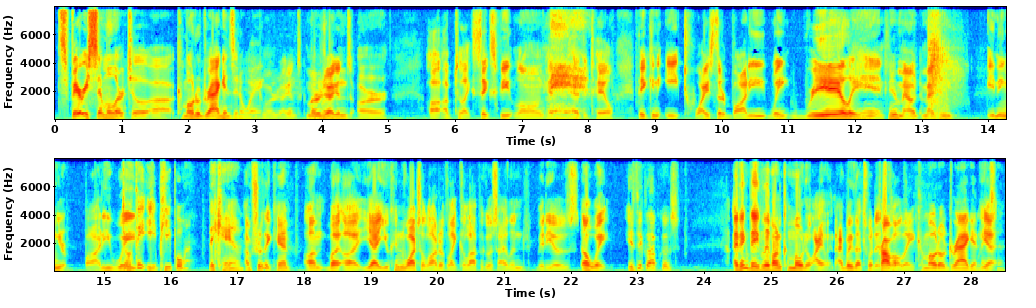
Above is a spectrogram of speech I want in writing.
it's very similar to uh, Komodo dragons in a way. Komodo dragons. Komodo dragons are uh, up to like six feet long, head, head to tail. They can eat twice their body weight. Really? Man, can you imagine eating your body weight? Don't they eat people? They can. I'm sure they can. Um, but uh, yeah, you can watch a lot of like Galapagos Island videos. Oh wait, is it Galapagos? I think they live on Komodo Island. I believe that's what it's called. Probably Komodo dragon makes Yeah. sense.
